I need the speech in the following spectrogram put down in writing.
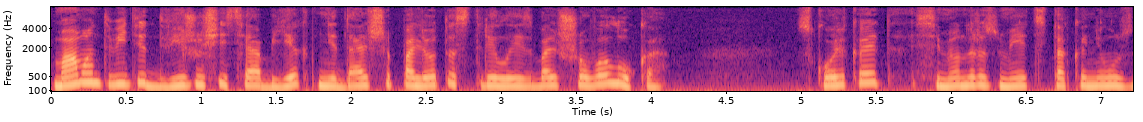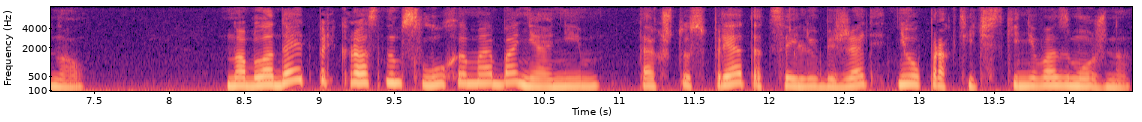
мамонт видит движущийся объект не дальше полета стрелы из большого лука. Сколько это, Семен, разумеется, так и не узнал. Но обладает прекрасным слухом и обонянием, так что спрятаться или убежать от него практически невозможно.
